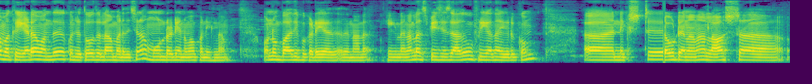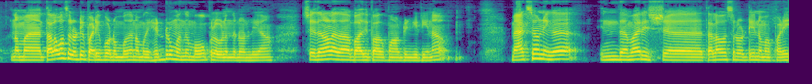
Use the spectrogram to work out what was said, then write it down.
நமக்கு இடம் வந்து கொஞ்சம் தோது இல்லாமல் இருந்துச்சுன்னா மூன்றடி நம்ம பண்ணிக்கலாம். ஒன்றும் பாதிப்பு கிடையாது அதனால். ஓகேங்களா நல்ல ஸ்பேசிஸ் அதுவும் ஃப்ரீயாக தான் இருக்கும். நெக்ஸ்ட்டு டவுட் என்னென்னா லாஸ்ட்டாக நம்ம தலைவாசல் ஒட்டி படி போடும்போது நமக்கு ஹெட்ரூம் வந்து முகப்பில் விழுந்துடும் இல்லையா? ஸோ இதனால் ஏதாவது பாதிப்பாகுமா அப்படின்னு கேட்டிங்கன்னா மேக்ஸிமம் நீங்கள் இந்த மாதிரி ஷ தலைவாசல் ஒட்டி நம்ம படி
